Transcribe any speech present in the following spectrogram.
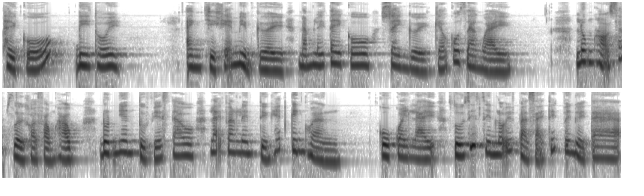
Thầy cố, đi thôi. Anh chỉ khẽ mỉm cười, nắm lấy tay cô, xoay người kéo cô ra ngoài. Lúc họ sắp rời khỏi phòng học, đột nhiên từ phía sau lại vang lên tiếng hét kinh hoàng. Cô quay lại, rối rít xin lỗi và giải thích với người ta.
